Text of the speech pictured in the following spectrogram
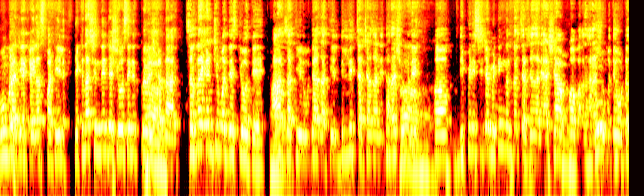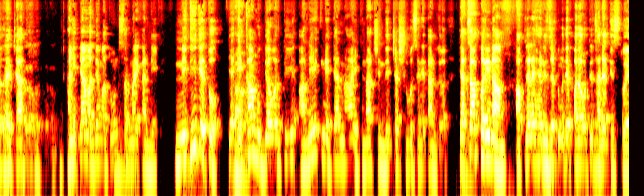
ओमराजे कैलास पाटील एकनाथ शिंदेच्या शिवसेनेत प्रवेश. करणार सरनाईकांची मध्यस्थी होते. आज जातील उद्या जातील दिल्लीत चर्चा झाली धाराशिवमध्ये. डीपीडीसीच्या मीटिंग नंतर चर्चा झाली अशा अफवा धाराशिवमध्ये उठत राहायच्या. आणि त्या माध्यमातून सरनाईकांनी निधी देतो या. एका मुद्द्यावरती अनेक नेत्यांना एकनाथ शिंदेच्या शिवसेनेत आणलं त्याचा परिणाम आपल्याला ह्या रिझल्टमध्ये परावर्तित झाल्या दिसतोय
